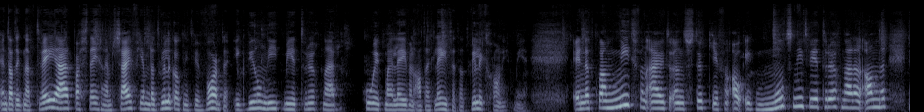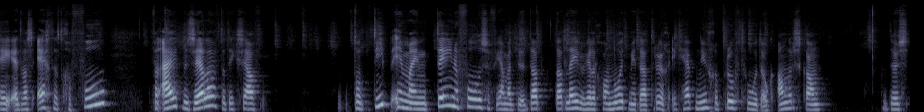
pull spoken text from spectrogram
En dat ik na twee jaar pas tegen hem zei ja, maar dat wil ik ook niet weer worden. Ik wil niet meer terug naar hoe ik mijn leven altijd leefde. Dat wil ik gewoon niet meer. En dat kwam niet vanuit een stukje van, oh, ik moet niet weer terug naar een ander. Nee, het was echt het gevoel vanuit mezelf dat ik zelf tot diep in mijn tenen voelde ze van, ja, maar dat, dat leven wil ik gewoon nooit meer daar terug. Ik heb nu geproefd hoe het ook anders kan. Dus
